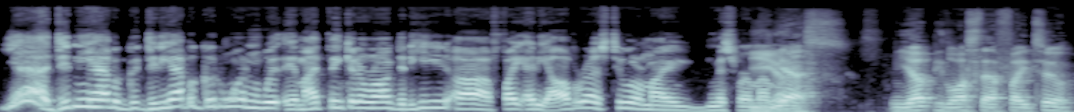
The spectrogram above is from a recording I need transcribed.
Yeah, didn't he have a good? Did he have a good one with? Am I thinking it wrong? Did he uh, fight Eddie Alvarez too, or am I misremembering? Yes. Yep, he lost that fight too.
